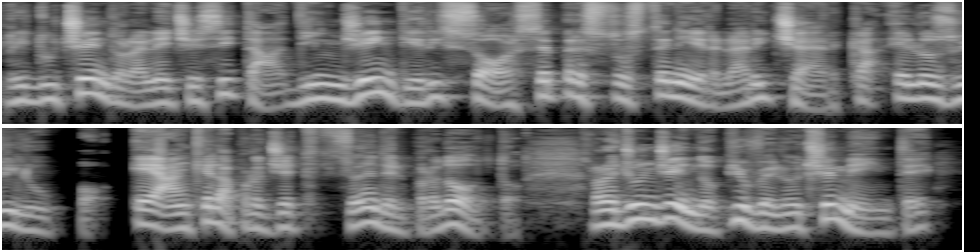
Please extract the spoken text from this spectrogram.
riducendo la necessità di ingenti risorse per sostenere la ricerca e lo sviluppo e anche la progettazione del prodotto, raggiungendo più velocemente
